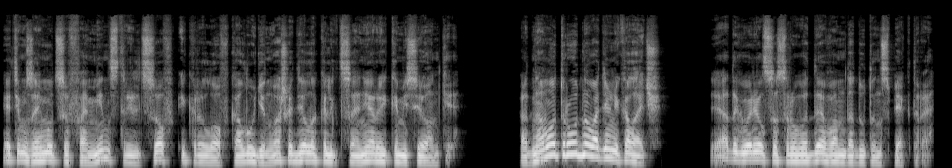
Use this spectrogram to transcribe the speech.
Этим займутся Фомин, Стрельцов и Крылов. Калугин, ваше дело коллекционеры и комиссионки. Одному трудно, Вадим Николаевич. Я договорился с РУВД, вам дадут инспектора.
